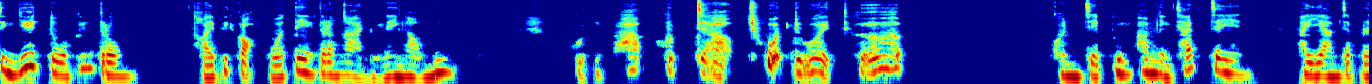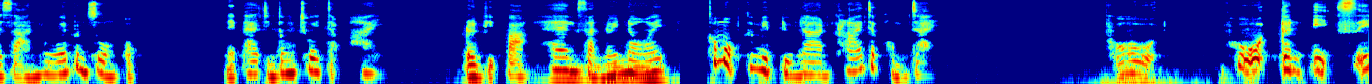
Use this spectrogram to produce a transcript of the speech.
จึงยืดตัวขึ้นตรง ถอยไปเกาะหัวเตียงตระงานอยู่ในเงามืดคุณพระคุณเจ้าช่วยด้วยเถอะ คนเจ็บพึมพำอย่างชัดเจน พยายามจะประสานมือไว้บนทรวงอก ในแพทย์จึงต้องช่วยจับให้ เริมฝีปากแห้งสั่นน้อย ขมบขมิบอยู่นานคล้ายจะข่มใจ พูด พูดกันอีกสิ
